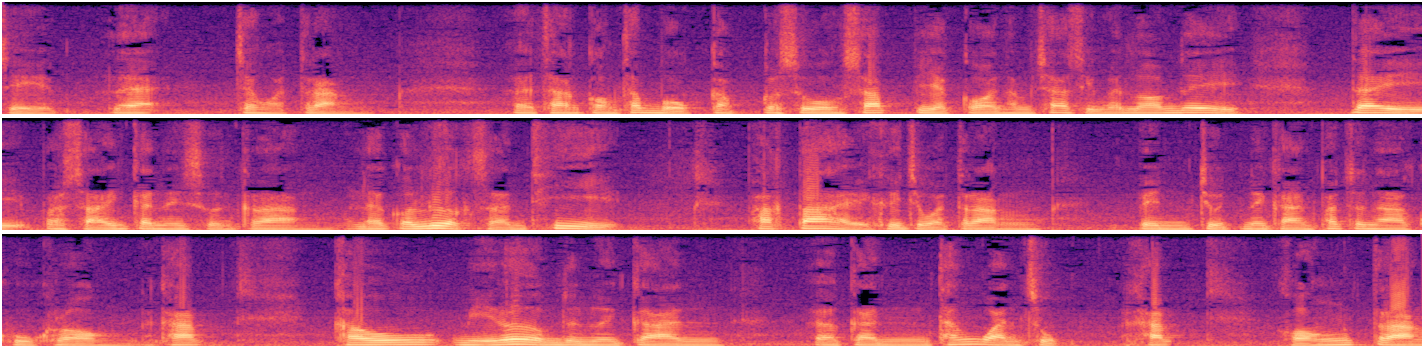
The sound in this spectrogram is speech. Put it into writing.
ษตร และจังหวัดตรัง ทางกองทัพบบกกับกระทรวงทรัพยากรธรรมชาติสิ่งแวดล้อมได้ได้ประสานกันในส่วนกลาง แล้วก็เลือกสถานที่ภาคใต้คือจังหวัดตรังเป็นจุดในการพัฒนาคูคลองนะครับเขามีเริ่มดำเนินการกันทั้งวันศุกร์นะครับของตรัง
